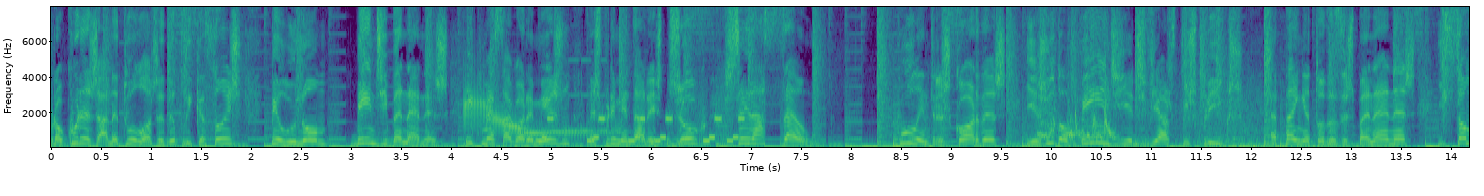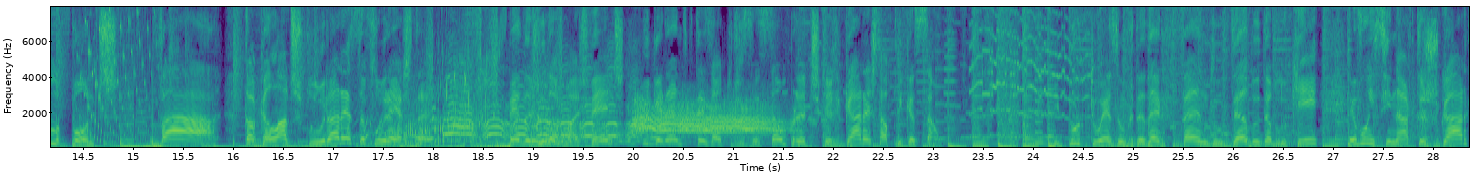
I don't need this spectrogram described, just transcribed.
Procura já na tua loja de aplicações pelo nome Benji Bananas e começa agora mesmo a experimentar este jogo cheio de ação. Pula entre as cordas e ajuda o Benji a desviar-se dos perigos. Apanha todas as bananas e soma pontes. Vá! Toca lá de explorar essa floresta. Pede ajuda aos mais velhos e garante que tens autorização para descarregar esta aplicação. E porque tu és um verdadeiro fã do WWQ, eu vou ensinar-te a jogar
